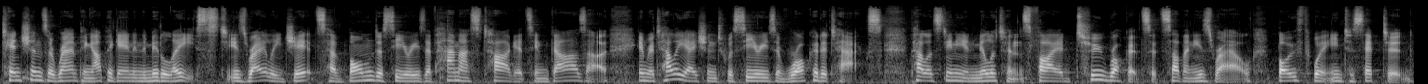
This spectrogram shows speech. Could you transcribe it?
Tensions are ramping up again in the Middle East. Israeli jets have bombed a series of Hamas targets in Gaza in retaliation to a series of rocket attacks. Palestinian militants fired two rockets at southern Israel. Both were intercepted.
